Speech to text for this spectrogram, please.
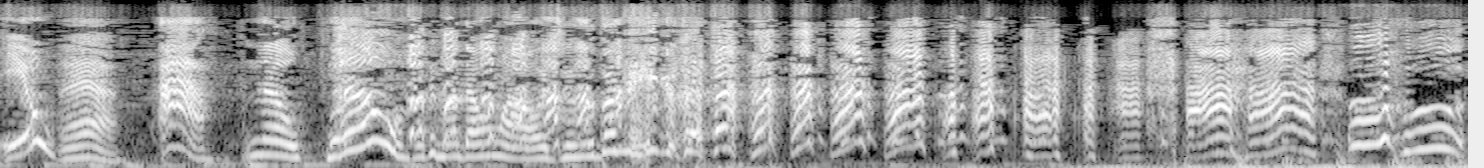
Eu? É. Ah, não. Não, vou te mandar um áudio no domingo. Ahá, uhul,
